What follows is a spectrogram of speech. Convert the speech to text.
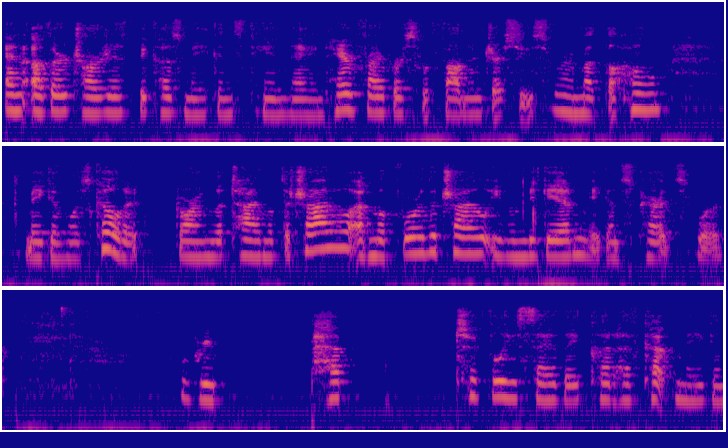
and other charges because Megan's DNA and hair fibers were found in Jesse's room at the home Megan was killed in. During the time of the trial and before the trial even began, Megan's parents would repetitively say they could have kept Megan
